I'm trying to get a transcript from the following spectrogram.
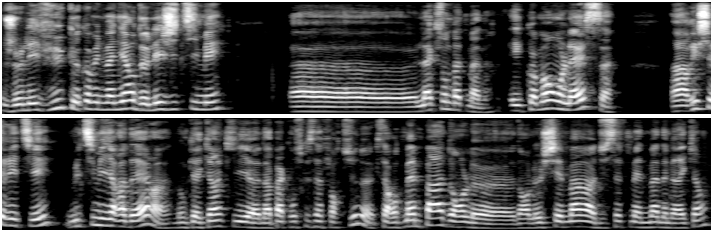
je l'ai vu que comme une manière de légitimer euh, l'action de Batman. Et comment on laisse un riche héritier, multimilliardaire, donc quelqu'un qui euh, n'a pas construit sa fortune, que ça rentre même pas dans le, dans le schéma du self-made man américain,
